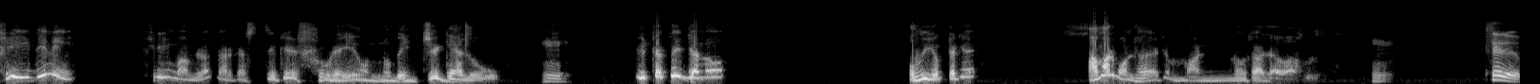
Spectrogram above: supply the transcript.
সেই দিনই সেই মামলা তার কাছ থেকে সরে অন্য বেঞ্চে গেল। এটাতে যেন অভিযোগটাকে আমার মনে হয় একটা মান্যতা দেওয়া হলো। স্যার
